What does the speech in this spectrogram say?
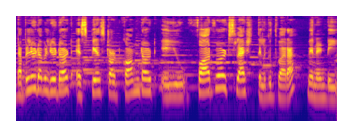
W W dot SBS dot com dot AU forward slash Telugu ద్వారా వినండి.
